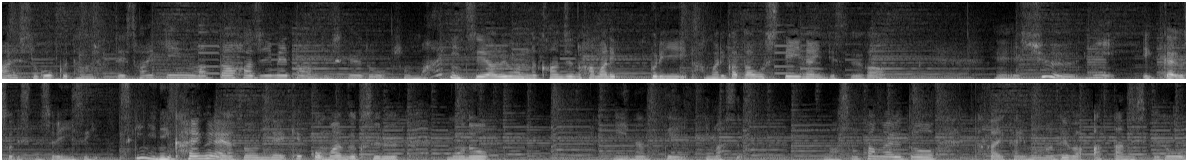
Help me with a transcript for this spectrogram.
あれすごく楽しくて最近また始めたんですけれどその毎日やるような感じのハマりっぷりハマり方をしていないんですがえー、週に1回嘘ですね。それ言い過ぎ。月に2回ぐらい遊んで結構満足するものになっています。まあそう考えると高い買い物ではあったんですけどうん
